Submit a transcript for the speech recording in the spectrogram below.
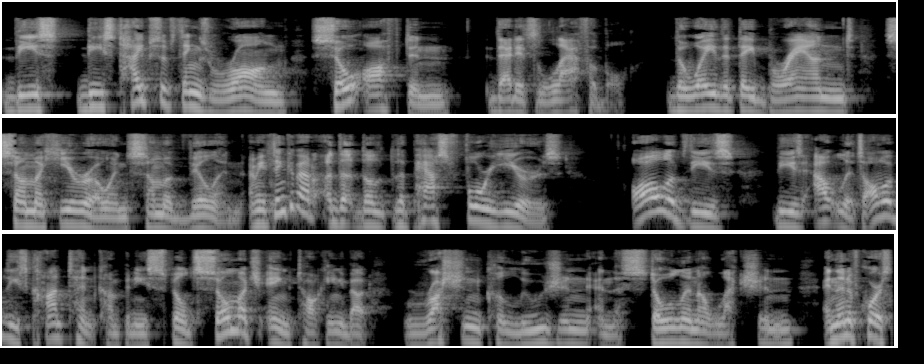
these, these types of things wrong so often that it's laughable the way that they brand some a hero and some a villain. I mean, think about the, the, the past four years. All of these these outlets, all of these content companies spilled so much ink talking about Russian collusion and the stolen election. And then, of course,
